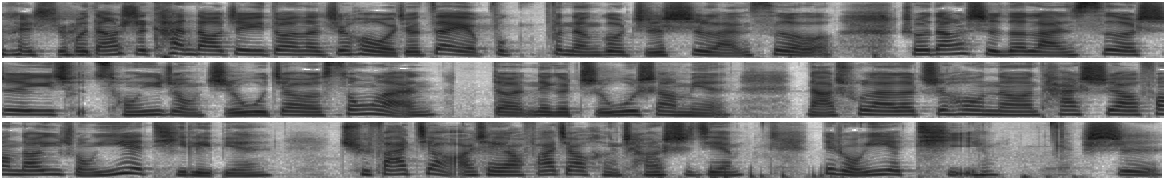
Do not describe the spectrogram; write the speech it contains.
我当时看到这一段了之后，我就再也不不能够直视蓝色了。说当时的蓝色是一从一种植物叫松兰的那个植物上面拿出来了之后呢，它是要放到一种液体里边去发酵，而且要发酵很长时间。那种液体。是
